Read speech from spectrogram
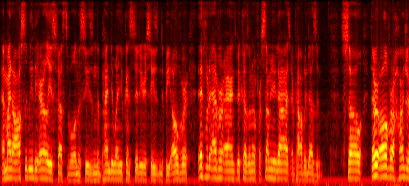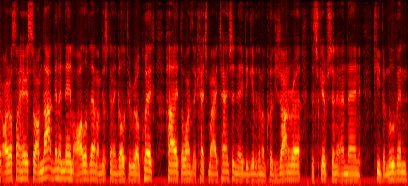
and might also be the earliest festival in the season, depending when you consider your season to be over, if it ever ends, because I know for some of you guys, it probably doesn't. So there are over 100 artists on here, so I'm not going to name all of them. I'm just going to go through real quick, highlight the ones that catch my attention, maybe give them a quick genre description, and then keep it moving.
